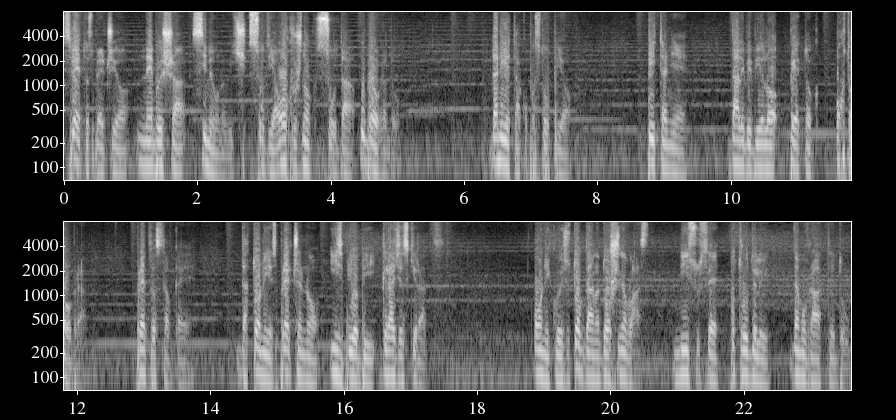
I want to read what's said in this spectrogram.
Sve to sprečio Nebojša Simeunović, sudija okružnog suda u Beogradu. Da nije tako postupio, pitanje da li bi bilo 5. oktobra. Pretpostavka je da to nije sprečeno, izbio bi građanski rat. Oni koji su tog dana došli na vlast nisu se potrudili da mu vrate dug.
